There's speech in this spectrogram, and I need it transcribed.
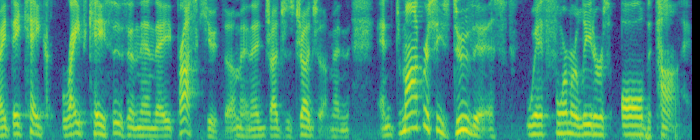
right? They take ripe cases and then they prosecute them, and then judges judge them. And and democracies do this with former leaders all the time.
